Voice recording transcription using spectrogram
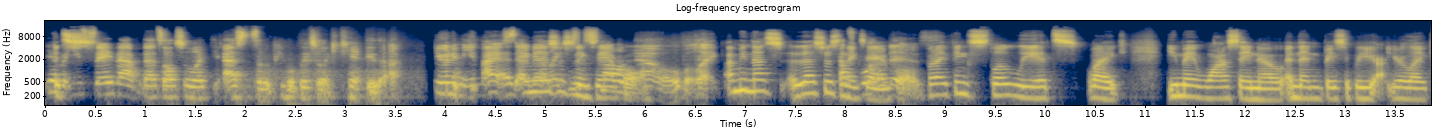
Yeah, but you say that, but that's also like the essence of a people pleaser. Like you can't do that. You know what I mean? Like, I- I mean, that, that's like, just an it's a small example. No, but like I mean, that's that's just an That's it example. But I think slowly it's like you may want to say no, and then basically you're like,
